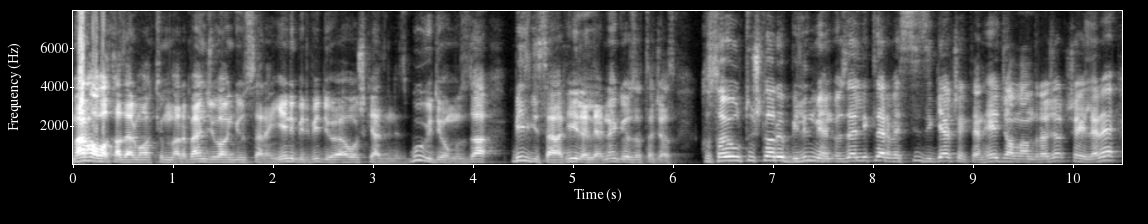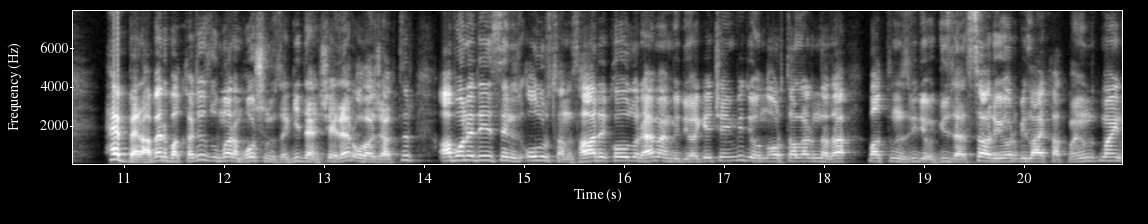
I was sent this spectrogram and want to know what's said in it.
Merhaba kader mahkumları ben Civan Gülseren yeni bir videoya hoş geldiniz. Bu videomuzda bilgisayar hilelerine göz atacağız. Kısa yol tuşları, bilinmeyen özellikler ve sizi gerçekten heyecanlandıracak şeylere hep beraber bakacağız. Umarım hoşunuza giden şeyler olacaktır. Abone değilseniz olursanız harika olur. Hemen videoya geçeyim. Videonun ortalarında da baktığınız video güzel sarıyor. Bir like atmayı unutmayın.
